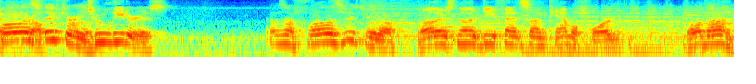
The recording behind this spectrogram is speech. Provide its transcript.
flawless victory. Two leaders. That was a flawless victory, though. Well, there's another defense on Camelford. Well done,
